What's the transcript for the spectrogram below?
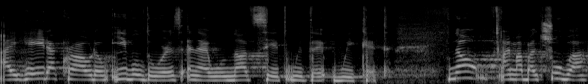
I hate a crowd of evildoers and I will not sit with the wicked. No, I'm a Baal Teshuva.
